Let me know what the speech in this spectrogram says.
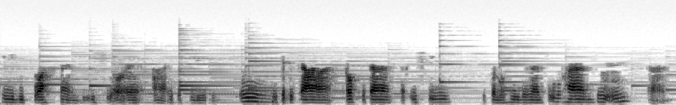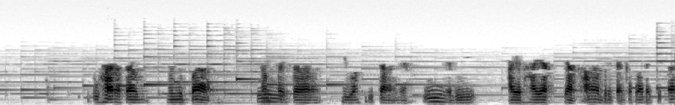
ini dipuaskan diisi oleh Allah itu sendiri. Hmm. Jadi ketika roh kita terisi dipenuhi dengan Tuhan, Hmm. nah, Tuhan akan menyebar sampai Hmm. ke jiwa kita ya. Hmm. Jadi air hayat yang Allah berikan kepada kita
